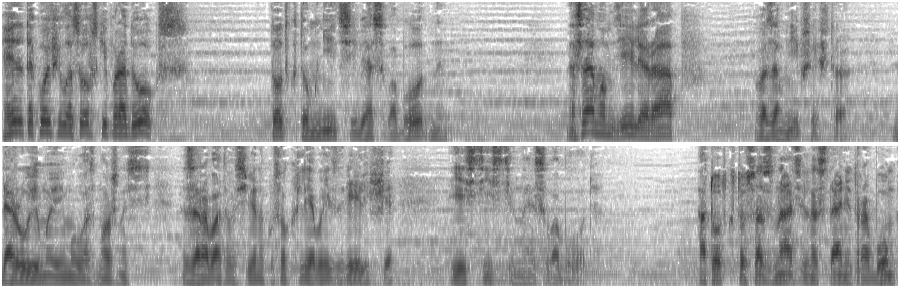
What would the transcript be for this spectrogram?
Это такой философский парадокс. Тот, кто мнит себя свободным, на самом деле раб, возомнивший, что даруемая ему возможность зарабатывать себе на кусок хлеба и зрелища есть истинная свобода. А тот, кто сознательно станет рабом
